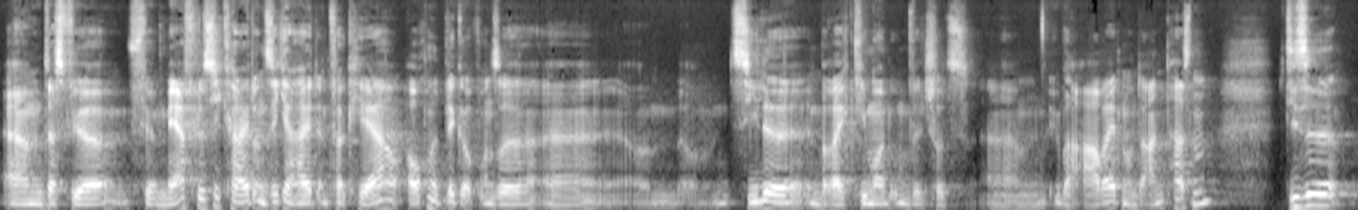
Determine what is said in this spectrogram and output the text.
dass wir für mehr Flüssigkeit und Sicherheit im Verkehr auch mit Blick auf unsere äh, Ziele im Bereich Klima- und Umweltschutz ähm, überarbeiten und anpassen. Diese,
